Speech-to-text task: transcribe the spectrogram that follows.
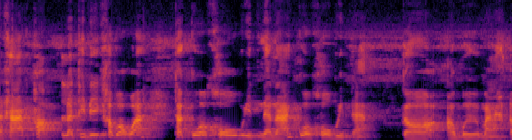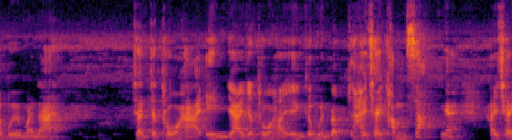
นะคะเพราะแล้วทีนี้เขาบอกว่าถ้ากลัวโควิดเนี่ยนะกลัวโควิดอะก็เอาเบอร์มาเอาเบอร์มานะ ฉันจะโทรหาเองยายจะโทรหาเองก็เหมือนแบบให้ใช้คำศัพท์ไงให้ใช้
